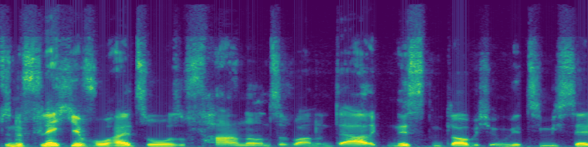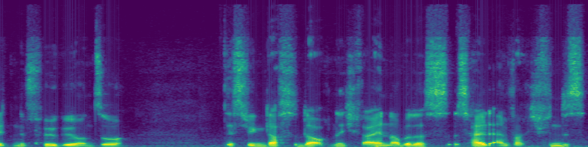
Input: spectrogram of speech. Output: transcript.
so eine Fläche, wo halt so, so Farne und so waren. Und da nisten, glaube ich, irgendwie ziemlich seltene Vögel und so. Deswegen darfst du da auch nicht rein. Aber das ist halt einfach, ich finde es,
